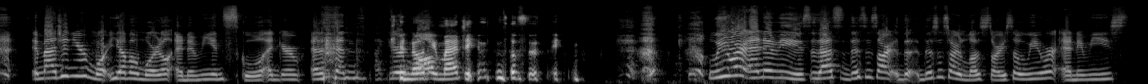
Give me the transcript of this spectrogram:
imagine you're more you have a mortal enemy in school and you're and your cannot mom, imagine. That's the thing. We were enemies. That's this is our th- this is our love story. So we were enemies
